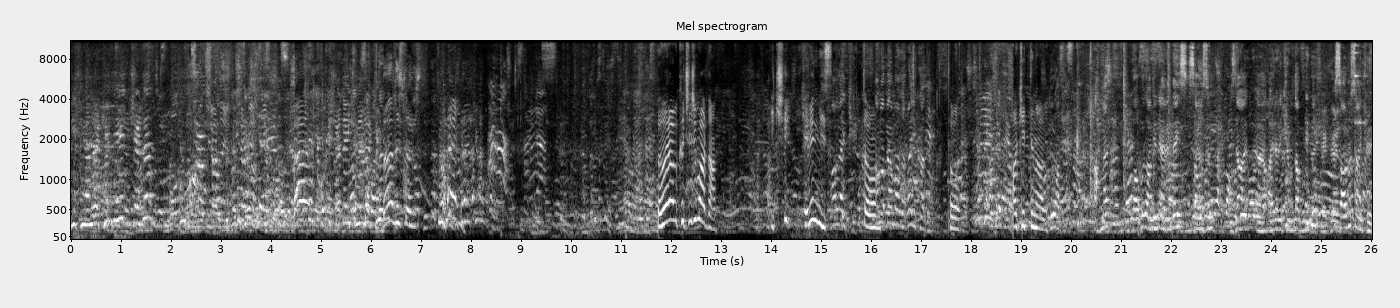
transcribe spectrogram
Gitmeyenler kimdi dışarıda? Ben dışarıda gitmeyenler kim? Ben dışarıda. Ömer abi kaçıncı bardağın? İki. Emin miyiz? Vallahi iki. Tamam. Ama ben bardakla yıkadım. Tamam. Hak ettin abi. Dur abi. Ahmet Babur abinin evindeyiz. Sağ olsun bize e, ayran ikramında bulundu. Sarnusan köyü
